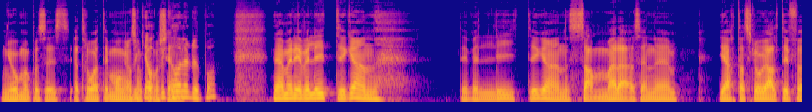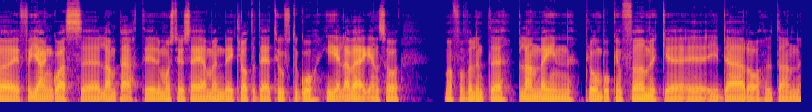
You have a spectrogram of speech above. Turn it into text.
Jo men precis. Jag tror att det är många som Vilka, kommer vilka känna... håller du på? Nej men det är väl lite grann... Det är väl lite grann samma där. Sen eh, hjärtat slår ju alltid för, för Yanguas eh, Lamperti, det måste jag ju säga. Men det är klart att det är tufft att gå hela vägen. Så man får väl inte blanda in plånboken för mycket eh, i där då. Utan...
